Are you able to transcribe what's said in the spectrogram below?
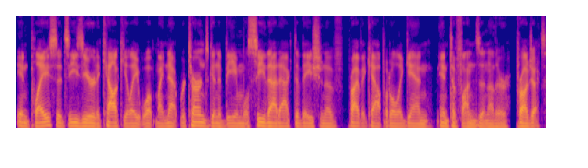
in place. It's easier to calculate what my net return is going to be. And we'll see that activation of private capital again into funds and other projects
